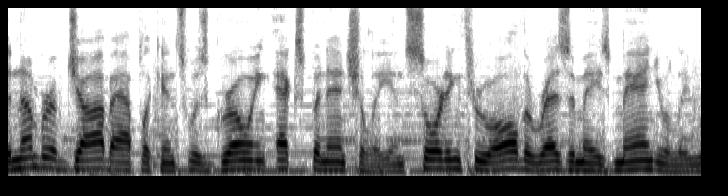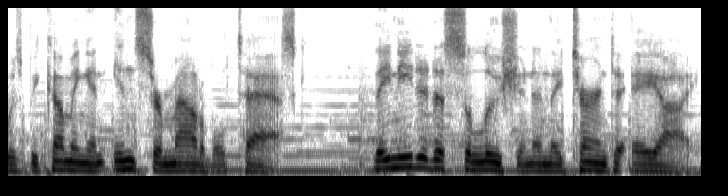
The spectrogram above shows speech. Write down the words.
The number of job applicants was growing exponentially and sorting through all the resumes manually was becoming an insurmountable task. They needed a solution and they turned to AI.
